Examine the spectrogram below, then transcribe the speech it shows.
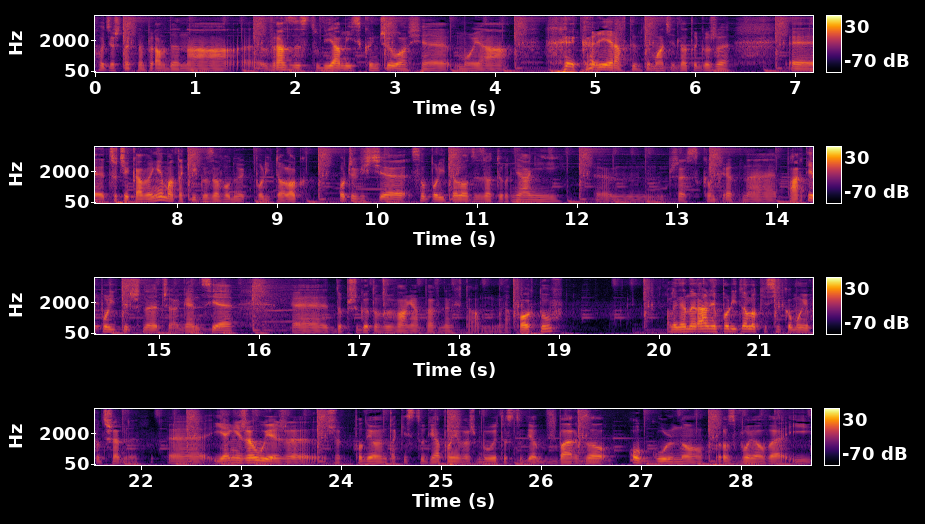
chociaż tak naprawdę na, wraz ze studiami skończyła się moja kariera w tym temacie, dlatego że co ciekawe, nie ma takiego zawodu jak politolog. Oczywiście są politolodzy zatrudniani przez konkretne partie polityczne czy agencje E, do przygotowywania pewnych tam raportów. Ale generalnie politolog jest nikomu niepotrzebny. E, ja nie żałuję, że, że podjąłem takie studia, ponieważ były to studia bardzo ogólnorozwojowe i,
